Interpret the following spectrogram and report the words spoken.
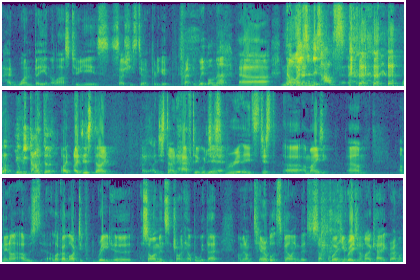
had one B in the last two years, so she's doing pretty good. Crack the whip on that. Uh, No, I bees in this house. well, You'll be doctor. I, I just don't. I, I just don't have to, which is really it's just uh, amazing. Um, I mean, I, I was like I like to read her assignments and try and help her with that. I mean, I'm terrible at spelling, but for some quirky reason, I'm okay at grammar.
